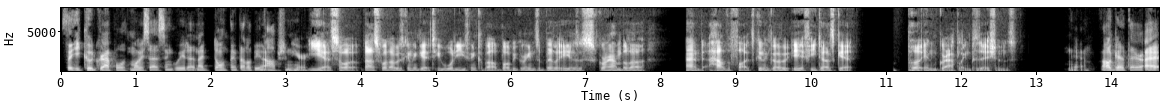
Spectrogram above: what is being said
is that he could grapple with Moises and Guida, and I don't think that'll be an option here. Yeah, so that's what I was going to get to. What do you think about Bobby Green's ability as a scrambler and how the fight's going to go if he does get put in grappling positions? Yeah, I'll get there. I,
